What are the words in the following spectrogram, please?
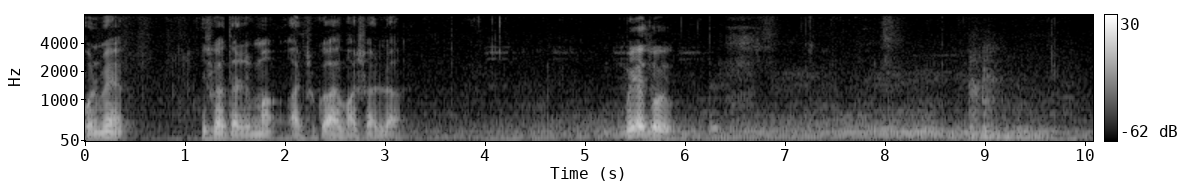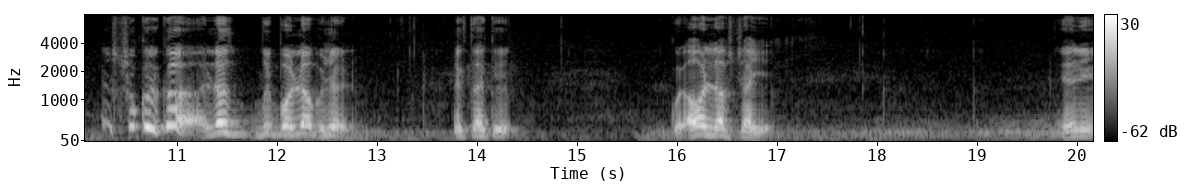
ان میں اس کا ترجمہ آ چکا ہے ماشاء اللہ مجھے تو شکر کا لفظ بھی بولنا مجھے لگتا ہے کہ کوئی اور لفظ چاہیے یعنی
